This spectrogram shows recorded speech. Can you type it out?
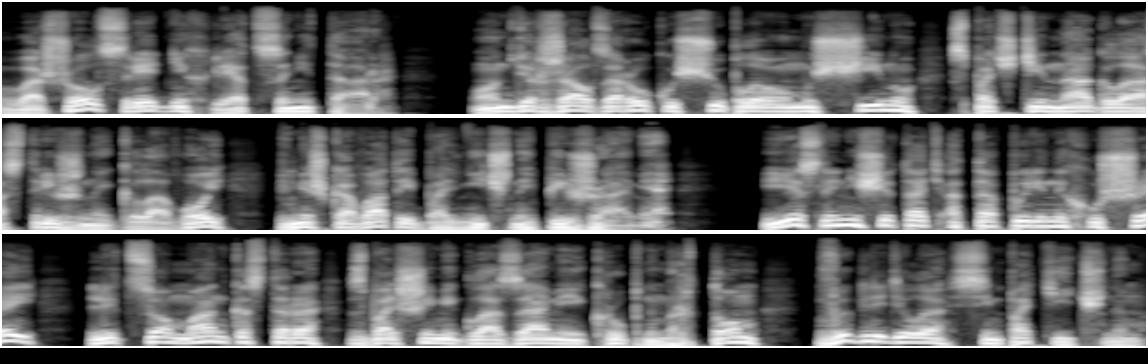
вошел средних лет санитар — он держал за руку щуплого мужчину с почти нагло остриженной головой в мешковатой больничной пижаме. Если не считать оттопыренных ушей, лицо Манкастера с большими глазами и крупным ртом выглядело симпатичным,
